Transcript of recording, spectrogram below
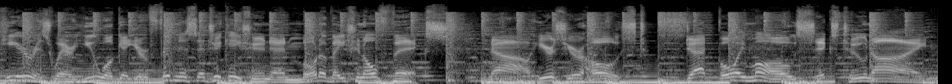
Here is where you will get your fitness education and motivational fix. Now, here's your host, Dat Boy Mo 629.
